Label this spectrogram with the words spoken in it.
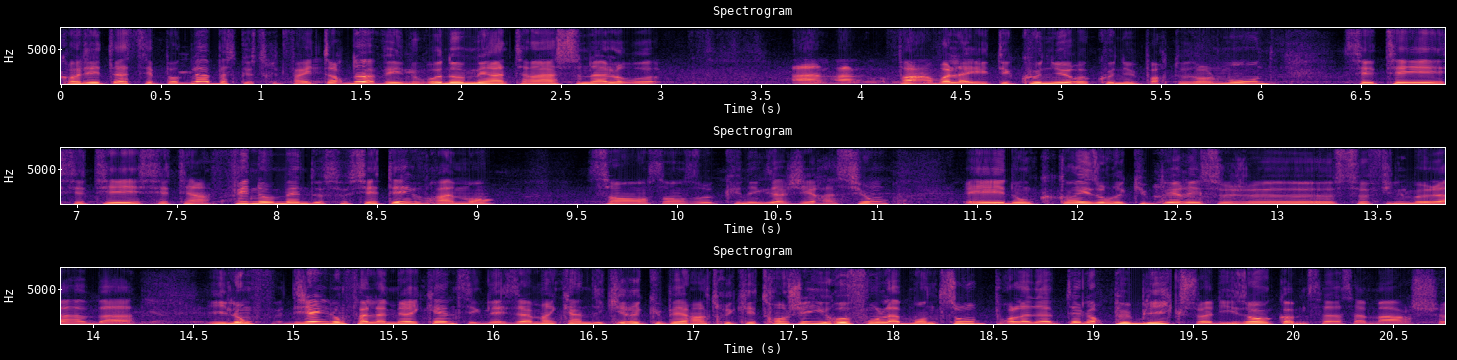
quand ils étaient à cette époque-là parce que Street Fighter 2 avait une renommée internationale enfin voilà, il était connu, reconnu partout dans le monde. C'était, c'était, c'était un phénomène de société, vraiment, sans, sans, aucune exagération. Et donc quand ils ont récupéré ce, film-là, bah, ils ont, déjà ils l'ont fait à l'américaine, c'est que les Américains, dès qu'ils récupèrent un truc étranger, ils refont la bande son pour l'adapter à leur public, soi-disant, comme ça, ça marche.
